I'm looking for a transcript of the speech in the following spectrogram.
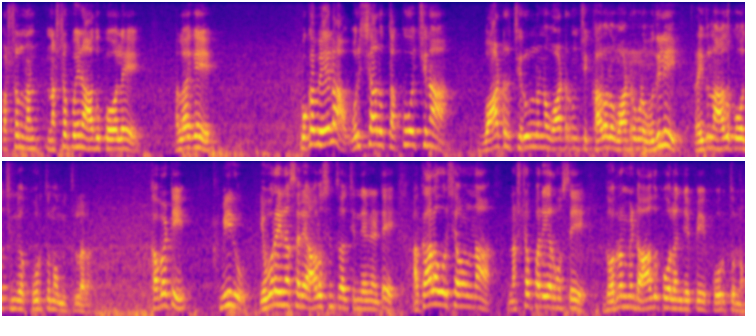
పశువులు నష్టపోయినా ఆదుకోవాలి. అలాగే ఒకవేళ వర్షాలు తక్కువ వచ్చినా వాటర్ చెరువుల్లో ఉన్న వాటర్ నుంచి కాలువలో వాటర్ కూడా వదిలి రైతులను ఆదుకోవాల్సిందిగా కోరుతున్నాం మిత్రులారా. కాబట్టి మీరు ఎవరైనా సరే ఆలోచించాల్సింది ఏంటంటే అకాల వర్షాల వలన నష్టపరిహారం వస్తే గవర్నమెంట్ ఆదుకోవాలని చెప్పి కోరుతున్నాం.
